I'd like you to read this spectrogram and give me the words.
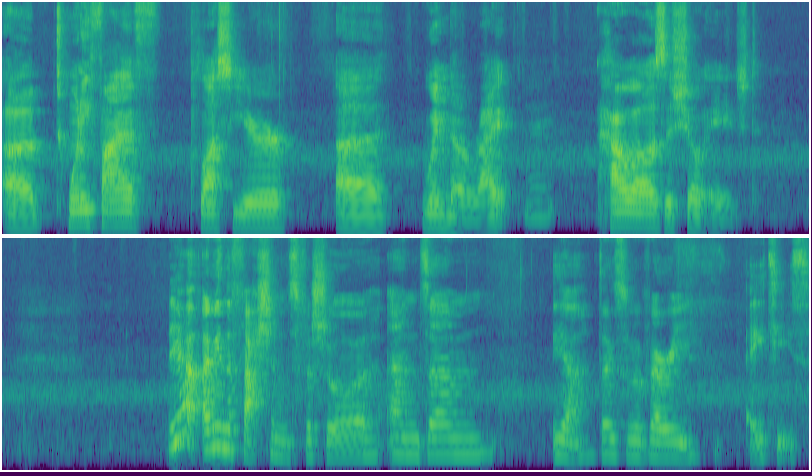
a 25 plus year uh, window, right? Right. How well is this show aged? Yeah, I mean the fashions for sure, and um, yeah, those were very eighties.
